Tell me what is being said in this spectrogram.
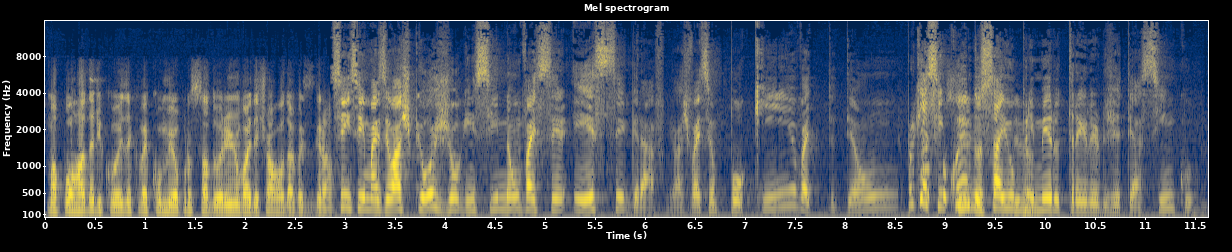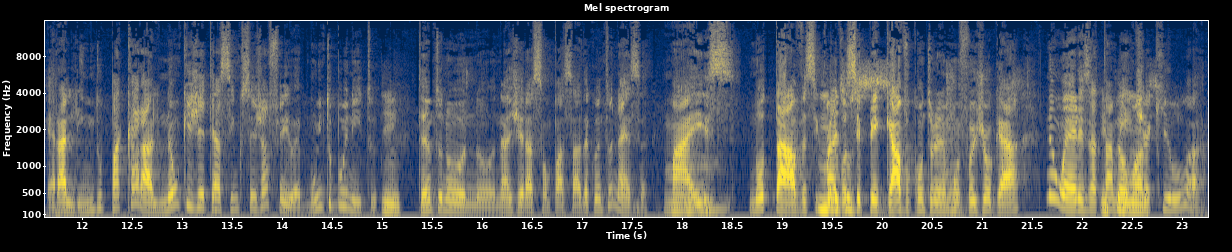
uma porrada de coisa que vai comer o processador e não vai deixar rodar coisas graves. Sim, sim, mas eu acho que o jogo em si não vai ser esse gráfico. Eu acho que vai ser um pouquinho, vai ter um. Porque assim, possível, quando saiu o possível. primeiro trailer do GTA V, era lindo pra caralho. Não que GTA V seja feio, é muito bonito. Sim. Tanto no, no- na geração passada quanto nessa. Mas notava-se quando Mas você os- pegava o controle na mão e foi jogar, não era exatamente Então, aquilo lá.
